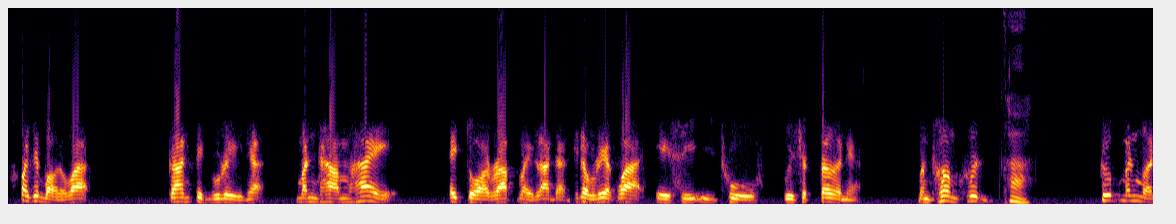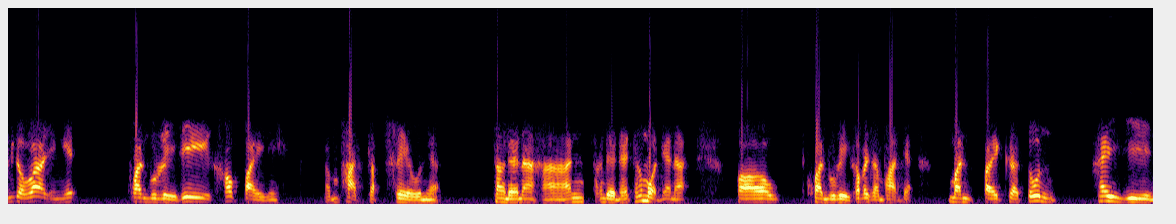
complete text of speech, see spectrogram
เขาก็จะบอกเลยว่า การติดบุหรี่เนี่ย มันทำให้ไอตัวรับไวรัสที่เราเรียกว่า ACE2 receptor เนี่ย มันเพิ่มขึ้นค่ะ คือมันเหมือนกับว่าอย่างนี้ควันบุหรี่ที่เข้าไปนี่สัมผัสกับเซลล์เนี่ย ทางเดินอาหารทางเดินทั้งหมดเนี่ยนะพอควันบุหรี่เข้าไปสัมผัสเนี่ย มันไปกระตุ้นให้ยีน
